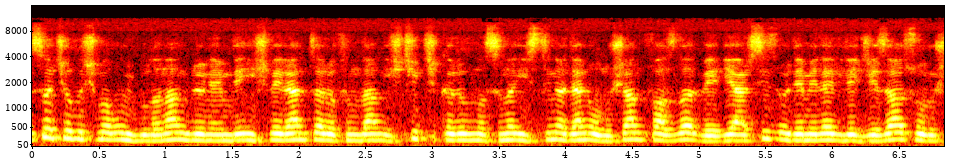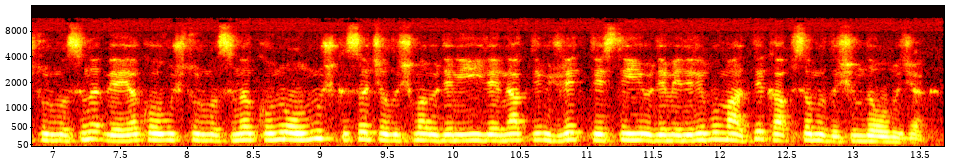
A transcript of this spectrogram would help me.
Kısa çalışma uygulanan dönemde işveren tarafından işçi çıkarılmasına istinaden oluşan fazla ve yersiz ödemeler ile ceza soruşturmasına veya kovuşturmasına konu olmuş kısa çalışma ödeneği ile nakdi ücret desteği ödemeleri bu madde kapsamı dışında olacak.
